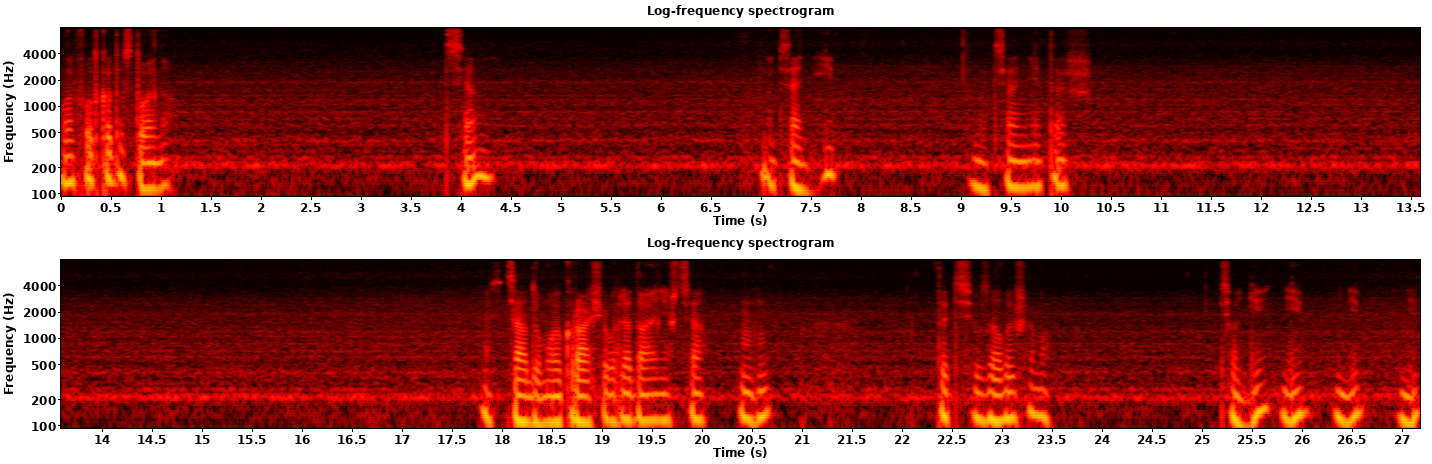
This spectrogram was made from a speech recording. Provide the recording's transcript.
Але фотка достойна. Ця. Ну ця ні. Ну ця ні теж. Ця, думаю, краще виглядає, ніж ця. Угу. Та цю залишимо. Цю ні, ні, ні, ні.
